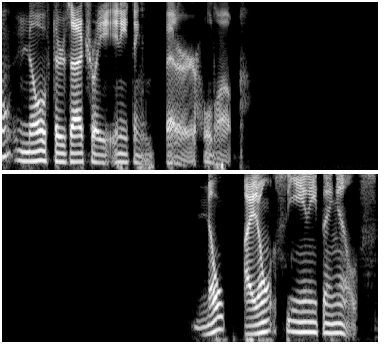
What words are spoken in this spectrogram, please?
don't know if there's actually anything better. Hold up. Nope, I don't see anything else.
